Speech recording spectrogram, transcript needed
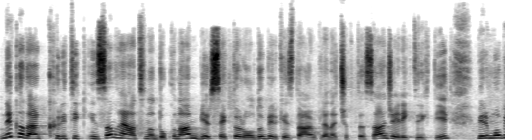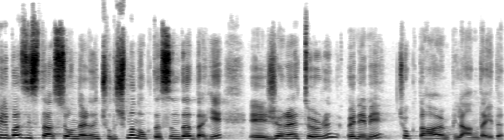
ne kadar kritik insan hayatına dokunan bir sektör olduğu bir kez daha ön plana çıktı. Sadece elektrik değil, bir mobil baz istasyonlarının çalışma noktasında dahi e, jeneratörün önemi çok daha ön plandaydı.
